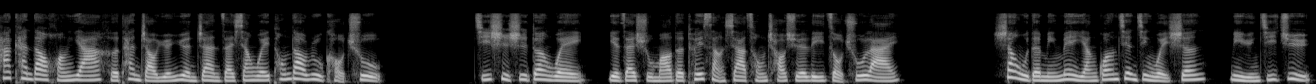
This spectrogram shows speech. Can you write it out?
他看到黄牙和探爪远远站在香薇通道入口处，即使是断尾，也在鼠毛的推搡下从巢穴里走出来。上午的明媚阳光渐近尾声，密云积聚，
